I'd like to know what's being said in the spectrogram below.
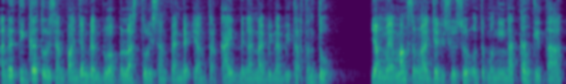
Ada tiga tulisan panjang dan dua belas tulisan pendek yang terkait dengan nabi-nabi tertentu, yang memang sengaja disusun untuk mengingatkan kita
